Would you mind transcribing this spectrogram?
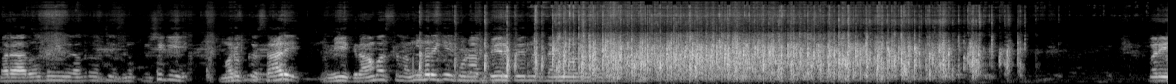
మరి ఆ రోజు మీరందరూ చేసిన కృషికి మరొకసారి మీ గ్రామస్తులందరికీ కూడా పేరు పేరున ధన్యవాదాలు మరి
